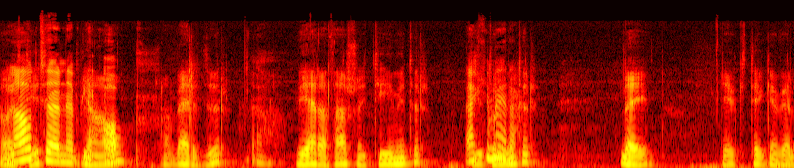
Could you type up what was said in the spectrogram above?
Eftir. það nefnilega Já, op. það verður. Já. Vera það svona í tíu mínútur. Ekki 10-12 meira? mínútur. Nei, ég hef ekki tekið vel.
